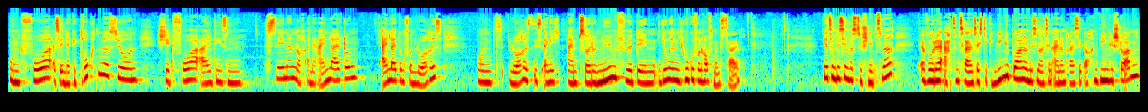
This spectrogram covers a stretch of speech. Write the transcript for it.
Und vor, also in der gedruckten Version steht vor all diesen Szenen noch eine Einleitung, die Einleitung von Loris. Und Loris ist eigentlich ein Pseudonym für den jungen Hugo von Hoffmannsthal. Jetzt ein bisschen was zu Schnitzler. Er wurde 1862 in Wien geboren und ist 1931 auch in Wien gestorben.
